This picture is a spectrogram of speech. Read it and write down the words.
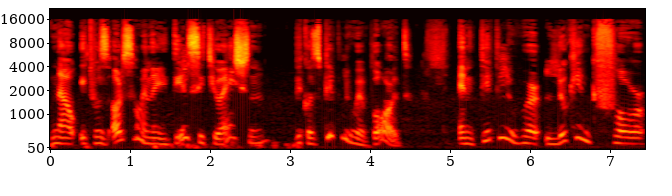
Now, it was also an ideal situation because people were bored and people were looking for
